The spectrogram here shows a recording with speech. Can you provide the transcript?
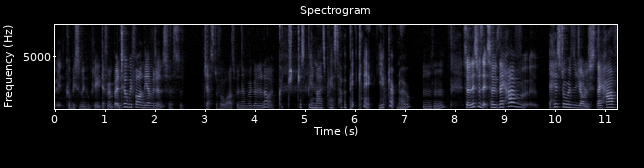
It could be something completely different, but until we find the evidence for suggest otherwise, we're never going to know. Could just be a nice place to have a picnic. You don't know. hmm So this was it. So they have historians and geologists. They have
